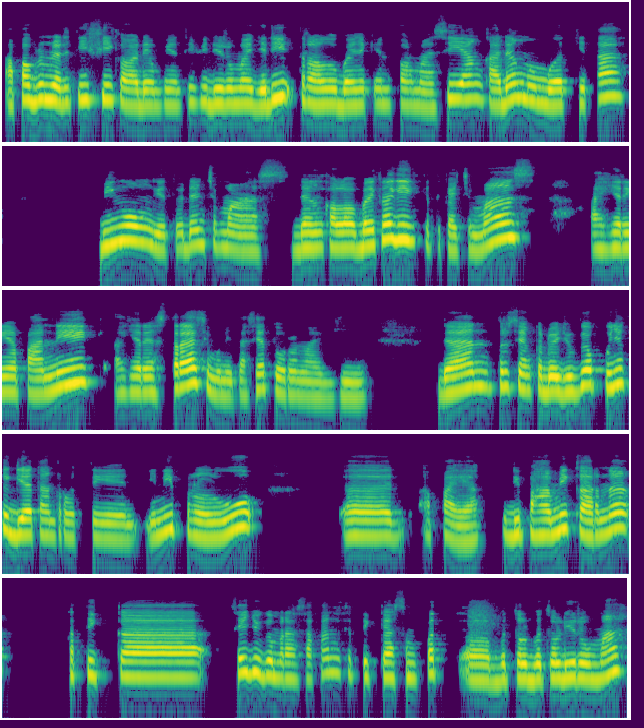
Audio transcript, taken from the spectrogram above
apa belum dari TV kalau ada yang punya TV di rumah. Jadi terlalu banyak informasi yang kadang membuat kita bingung gitu dan cemas. Dan kalau balik lagi ketika cemas akhirnya panik akhirnya stres imunitasnya turun lagi. Dan terus yang kedua juga punya kegiatan rutin. Ini perlu eh, apa ya dipahami karena ketika saya juga merasakan ketika sempat uh, betul-betul di rumah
